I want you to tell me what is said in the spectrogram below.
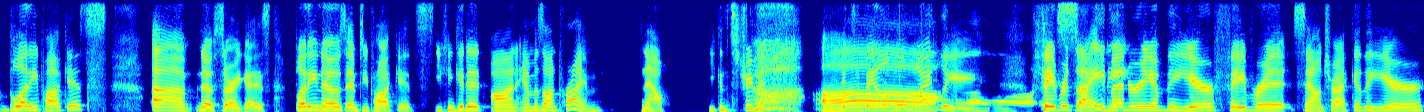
bloody pockets. Um, no, sorry guys. Bloody nose, empty pockets. You can get it on Amazon Prime now. You can stream it. it's available ah, widely. Favorite exciting. documentary of the year, favorite soundtrack of the year.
